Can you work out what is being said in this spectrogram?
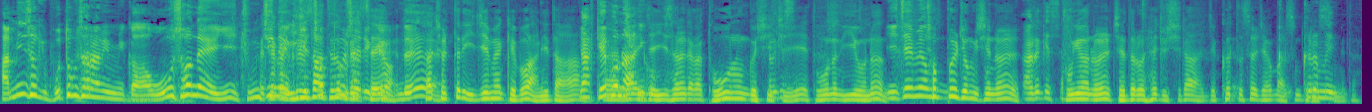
안민석이 보통 사람입니까? 오선에 이 중진의 그 이사한테도 그랬어요. 네. 나 절대로 이재명 개본 아니다. 야, 개본은 아니고 이제 이선을 내가 도우는 것이지. 알겠습니다. 도우는 이유는 이재명 촛불 정신을 알겠습니다. 구현을 제대로 해주시라. 이제 그 뜻을 제가 말씀드렸습니다.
